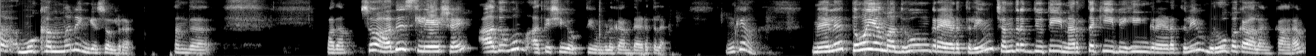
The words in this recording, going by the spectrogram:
முகம்னு இங்க சொல்ற அந்த பதம். சோ அது ஸ்லேஷை அதுவும் அதிசயோக்தி உங்களுக்கு அந்த இடத்துல. ஓகே மேல தோய மதுங்கிற இடத்துலயும் சந்திரத்யுதி நர்த்தகி பிகிங்கிற இடத்துலயும் ரூபக அலங்காரம்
